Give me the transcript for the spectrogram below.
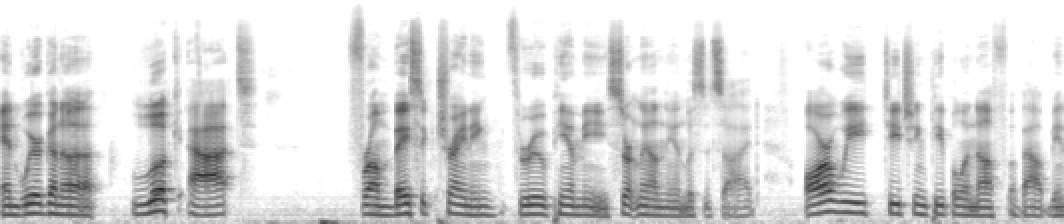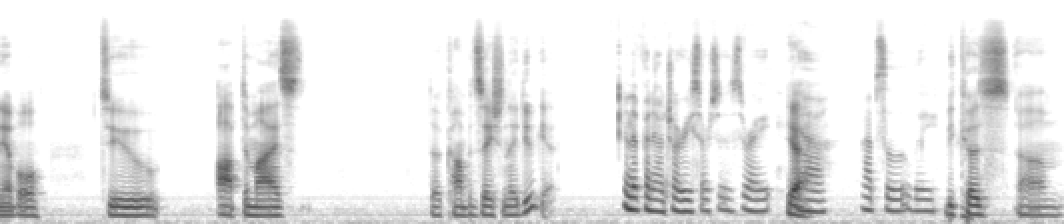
and we're gonna look at from basic training through PME, certainly on the enlisted side. Are we teaching people enough about being able to optimize the compensation they do get? And the financial resources, right? Yeah. absolutely. because um,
